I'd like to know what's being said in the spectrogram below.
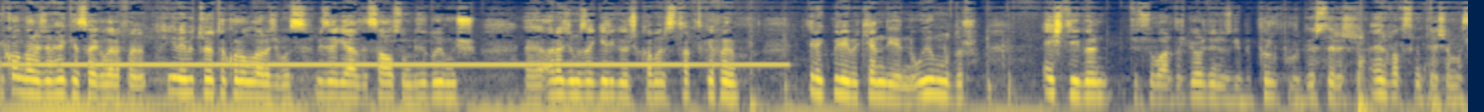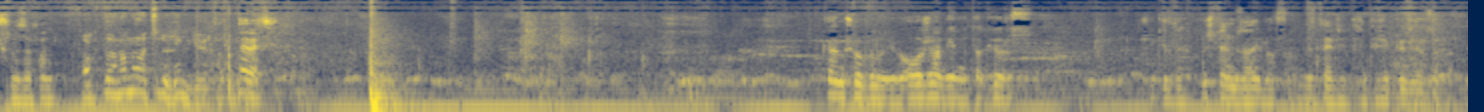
İkon Garaj'dan herkese saygılar efendim. Yine bir Toyota Corolla aracımız bize geldi. Sağ olsun bizi duymuş. Ee, aracımıza geri görüş kamerası taktık efendim. Direkt birebir kendi yerine uyumludur. HD görüntüsü vardır. Gördüğünüz gibi pırıl pırıl gösterir. En ufak sıkıntı yaşamazsınız efendim. Taktığın hemen açılıyor değil mi? Geri tak. Evet. Görmüş olduğunuz gibi orijinal yerine takıyoruz. Bu şekilde. Müşterimize hayırlı olsun. Bizi tercih için teşekkür ediyoruz efendim.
